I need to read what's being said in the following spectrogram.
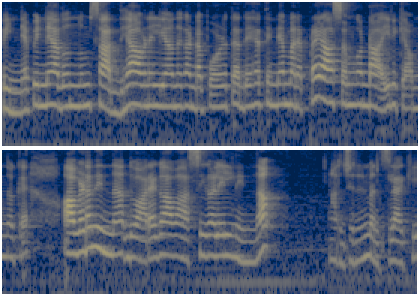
പിന്നെ പിന്നെ അതൊന്നും സാധ്യമാവണില്ല എന്ന് കണ്ടപ്പോഴത്തെ അദ്ദേഹത്തിന്റെ മനപ്രയാസം കൊണ്ടായിരിക്കാം എന്നൊക്കെ അവിടെ നിന്ന് ദ്വാരകാവാസികളിൽ നിന്ന് അർജുനൻ മനസ്സിലാക്കി.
